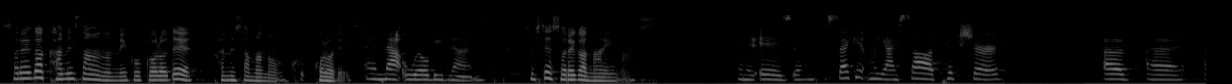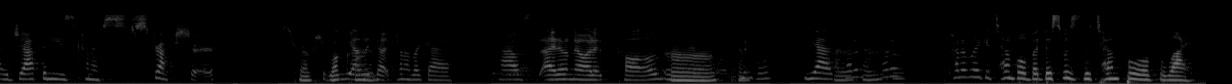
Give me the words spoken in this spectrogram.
それが神様の御心で神様の心です And that will be done. そしてそれがなります And it is. And secondly, I saw a picture of a, a Japanese kind of s- structure. structure what Yeah, kind like a kind of like a house. I don't know what it's called. uh, temple Yeah, kind kind of of, kind temple? of, kind of like a temple, but this was the temple of life.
